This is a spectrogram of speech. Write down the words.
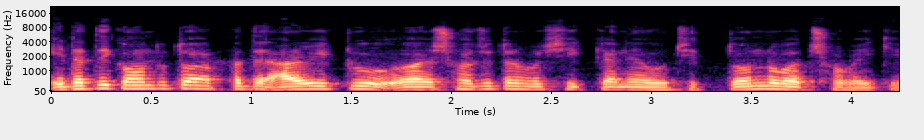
এটা থেকে অন্তত আপনাদের আরও একটু সচেতন শিক্ষা নেওয়া উচিত। ধন্যবাদ সবাইকে।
